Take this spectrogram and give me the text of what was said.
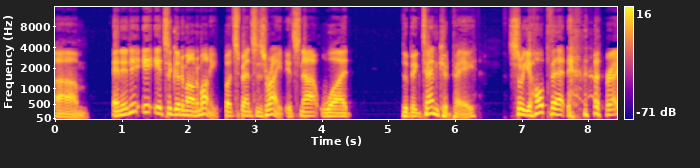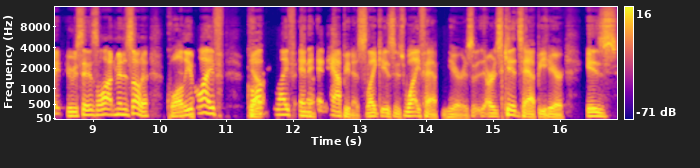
Um, and it, it it's a good amount of money, but Spence is right. It's not what the Big Ten could pay. So you hope that, right? We say there's a lot in Minnesota. Quality of life, quality of life, and, Yeah. and happiness. Like, is his wife happy here? Is are his kids happy here? Is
